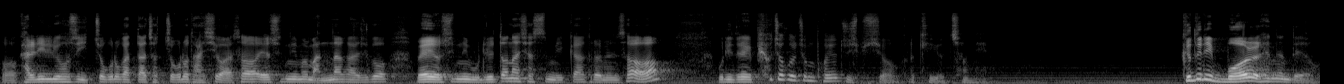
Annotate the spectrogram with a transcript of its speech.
어, 갈릴리 호수 이쪽으로 갔다 저쪽으로 다시 와서 예수님을 만나 가지고 왜 예수님 우리를 떠나셨습니까? 그러면서 우리들에게 표적을 좀 보여주십시오. 그렇게 요청해요. 그들이 뭘 했는데요?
